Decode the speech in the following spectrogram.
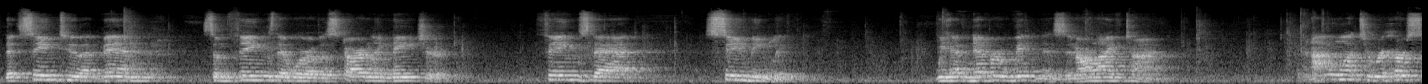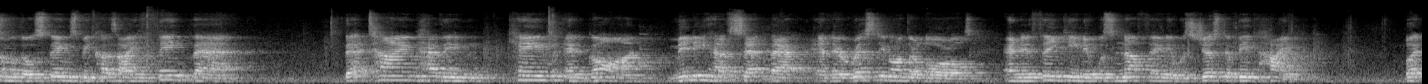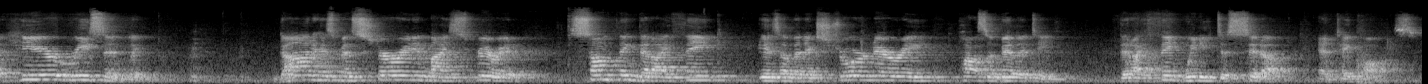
that seemed to have been some things that were of a startling nature, things that seemingly we have never witnessed in our lifetime. And I want to rehearse some of those things because I think that that time having came and gone, Many have sat back and they're resting on their laurels and they're thinking it was nothing, it was just a big hype. But here recently, God has been stirring in my spirit something that I think is of an extraordinary possibility that I think we need to sit up and take pause.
